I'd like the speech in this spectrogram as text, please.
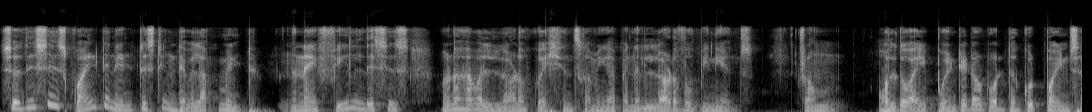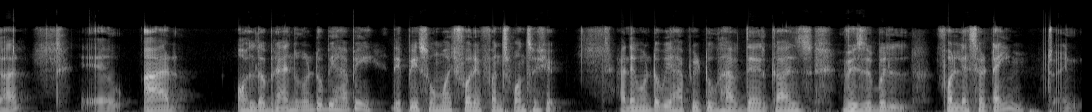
So this is quite an interesting development and I feel this is going to have a lot of questions coming up and a lot of opinions. From although I pointed out what the good points are uh, are all the brands going to be happy? They pay so much for F1 sponsorship and they're going to be happy to have their cars visible for lesser time. And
